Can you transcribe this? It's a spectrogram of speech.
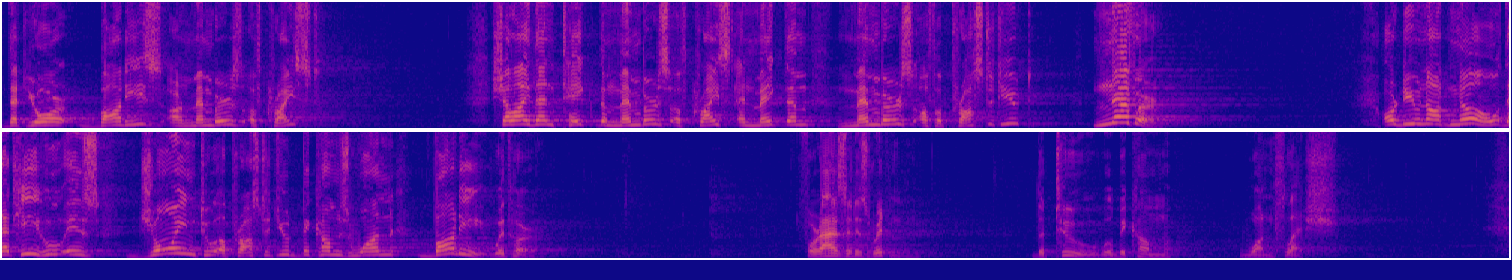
That your bodies are members of Christ? Shall I then take the members of Christ and make them members of a prostitute? Never! Or do you not know that he who is joined to a prostitute becomes one body with her? For as it is written, the two will become one flesh.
